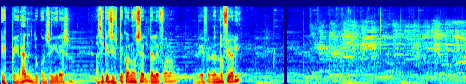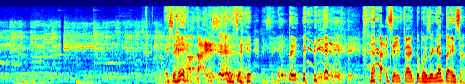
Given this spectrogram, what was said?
esperando conseguir eso. Así que si usted conoce el teléfono de Fernando Fiori, ese es este. hasta ese es Ese, ese es este. ese es este. sí, exacto, por eso encanta esa.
